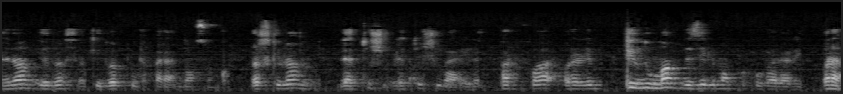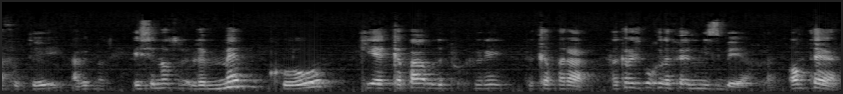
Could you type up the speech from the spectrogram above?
Un homme, il doit savoir qu'il doit pouvoir capara dans son corps. Lorsque l'homme la touche, la touche va, parfois on a qu'il nous manque des éléments pour pouvoir arriver. On a fauté avec notre. Et c'est notre, le même corps qui est capable de procurer le capara. Akrash il a fait un misbéa en terre.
